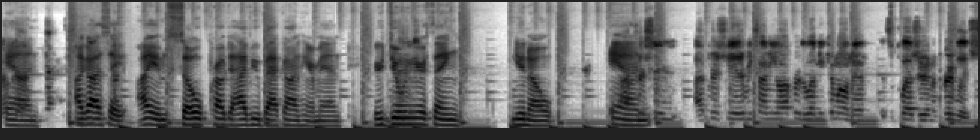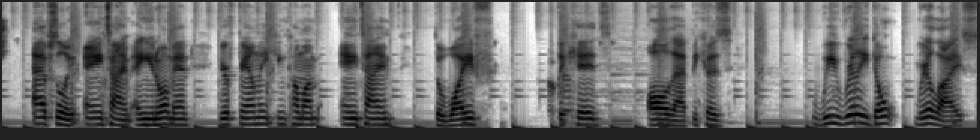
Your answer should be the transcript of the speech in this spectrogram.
Okay. And I gotta say, I am so proud to have you back on here, man. You're doing your thing, you know, I and appreciate I appreciate every time you offer to let me come on, man. It's a pleasure and a privilege. Absolutely anytime. And you know what, man? Your family can come on anytime. The wife, the kids, all that, because we really don't realize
